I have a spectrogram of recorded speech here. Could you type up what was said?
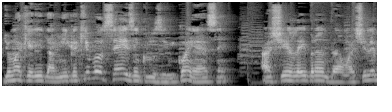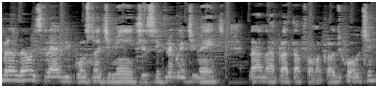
de uma querida amiga que vocês, inclusive, conhecem, a Shirley Brandão. A Shirley Brandão escreve constantemente, assim, frequentemente, lá na plataforma Cloud Coaching.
